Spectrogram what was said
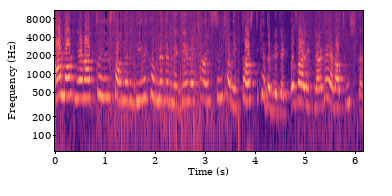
Allah yarattığı insanları dini kabul edebileceği ve kendisini tanıyıp tasdik edebilecek özelliklerde yaratmıştır.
